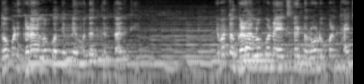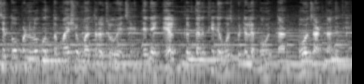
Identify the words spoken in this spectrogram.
તો પણ ઘણા લોકો તેમને મદદ કરતા નથી. એમાં તો ઘણા લોકોના એક્સિડન્ટ રોડ ઉપર થાય છે, તો પણ લોકો તમાશો માત્ર જોવે છે. તેને હેલ્પ કરતા નથી ને હોસ્પિટલે પહોંચતા, પહોંચાડતા નથી.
